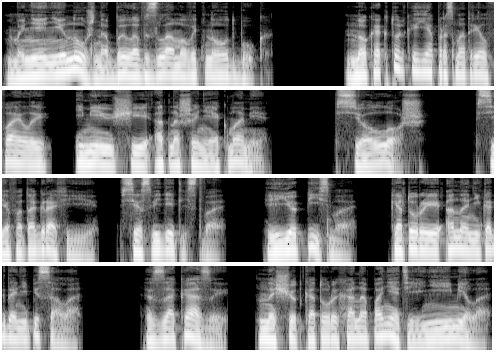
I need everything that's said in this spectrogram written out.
Мне не нужно было взламывать ноутбук. Но как только я просмотрел файлы, имеющие отношение к маме, все ложь. Все фотографии, все свидетельства, ее письма, которые она никогда не писала, заказы, насчет которых она понятия не имела.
